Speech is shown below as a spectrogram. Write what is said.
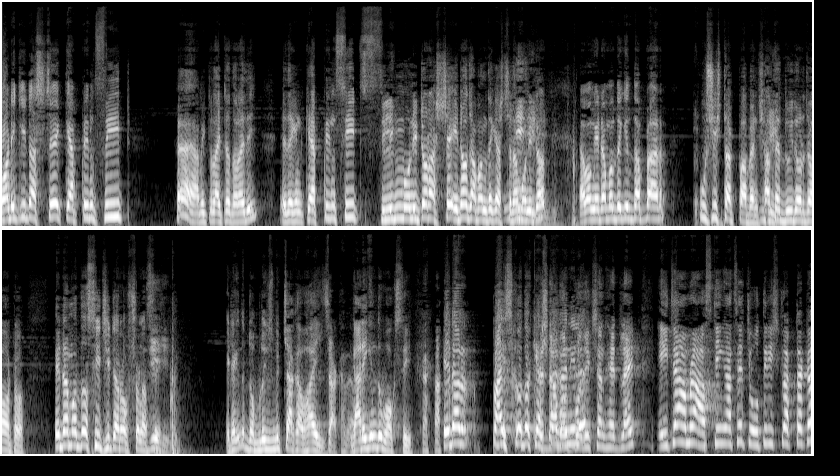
বডি কিট আসছে ক্যাপ্টেন সিট হ্যাঁ আমি একটু লাইটটা ধরাই দিই। এই দেখেন ক্যাপ্টেন সিট সিলিং মনিটর আসছে। এটাও জাপান থেকে আসছে না মনিটর এবং এটার মধ্যে কিন্তু আপনার পুশি স্টার্ট পাবেন সাথে দুই দরজা অটো এটার মধ্যে সিট হিটার অপশন আছে। এটা কিন্তু ডব্লিউএসবি চাকা ভাই। গাড়ি কিন্তু বক্সি এটার প্রাইস কত? ক্যাশ টাকা নিলে? প্রজেকশন হেডলাইট এইটা আমরা আস্কিং আছে চৌত্রিশ লাখ টাকা।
